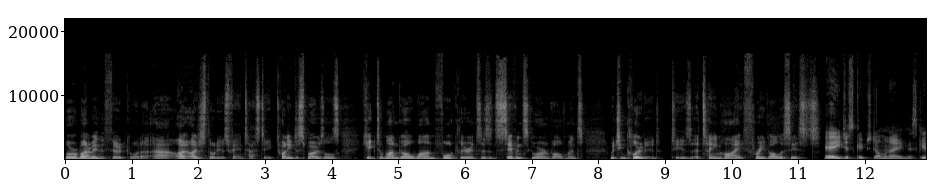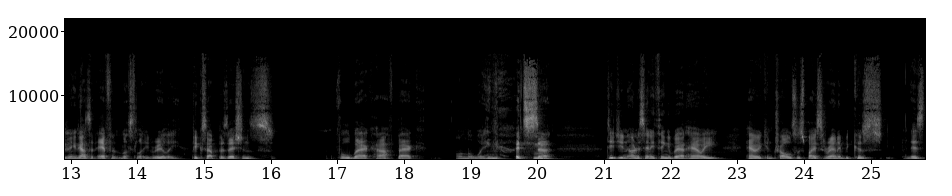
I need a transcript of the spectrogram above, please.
or it might have been the third quarter. Uh, I, I just thought he was fantastic. Twenty disposals, kicked to one goal, one, four clearances, and seven score involvements, which included, tis a team high three goal assists. yeah, he just keeps dominating this kid, and he does it effortlessly. Really picks up possessions, fullback, halfback, on the wing. it's. Uh, did you notice anything about how he how he controls the space around him? Because there's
